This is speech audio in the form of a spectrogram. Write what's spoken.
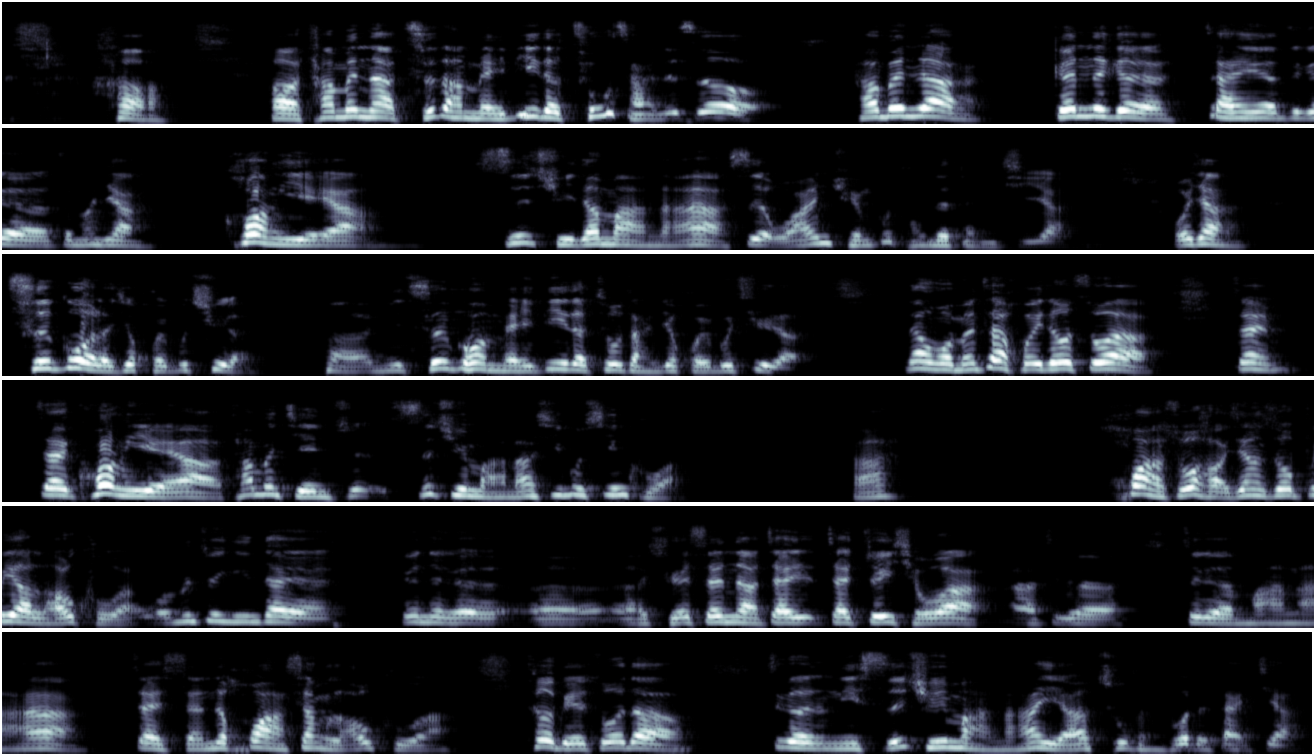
哈。啊，他们呢吃到美地的出产的时候，他们呢跟那个在这个怎么讲旷野啊拾取的玛拿啊是完全不同的等级啊。我想吃过了就回不去了啊，你吃过美地的出产就回不去了。那我们再回头说啊，在在旷野啊，他们捡拾拾取玛拿辛不辛苦啊？啊，话说好像说不要劳苦啊。我们最近在跟那个呃呃学生呢，在在追求啊啊这个这个玛拿啊，在神的话上劳苦啊。特别说到这个，你拾取玛拿也要出很多的代价，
